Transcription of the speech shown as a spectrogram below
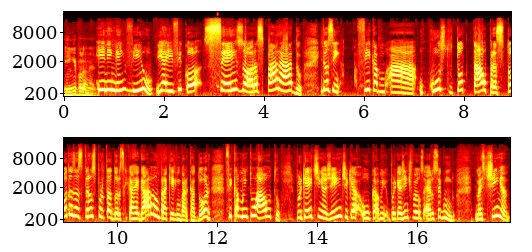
E ninguém falou nada. E ninguém viu. E aí ficou seis horas parado. Então, assim, fica a, o custo total para todas as transportadoras que carregavam para aquele embarcador fica muito alto. Porque aí tinha gente que a, o caminho. Porque a gente foi, era o segundo. Mas tinha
